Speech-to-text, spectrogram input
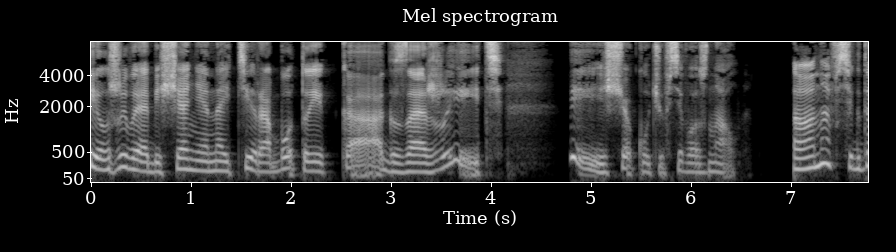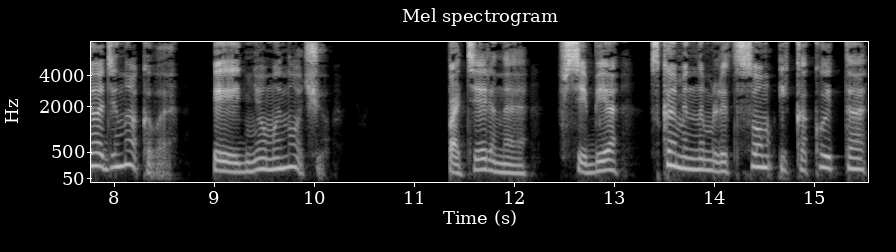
и лживые обещания найти работу и как зажить. И еще кучу всего знал а она всегда одинаковая, и днем, и ночью. Потерянная, в себе, с каменным лицом и какой-то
